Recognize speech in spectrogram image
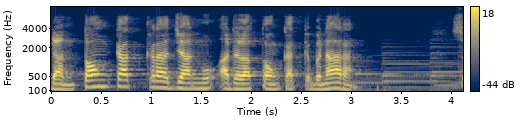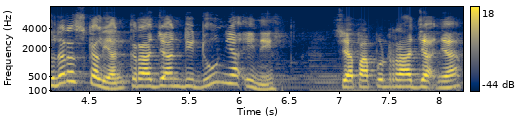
Dan tongkat kerajaanmu adalah tongkat kebenaran. Saudara sekalian, kerajaan di dunia ini, siapa pun rajanya,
